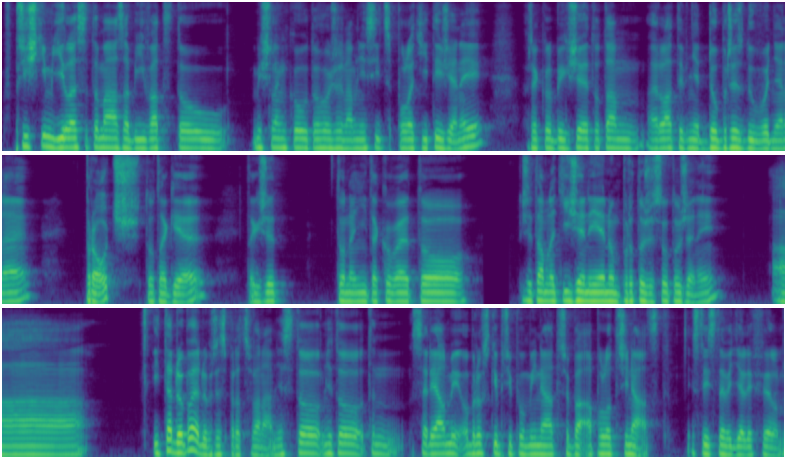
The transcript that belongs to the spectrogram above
V příštím díle se to má zabývat tou myšlenkou toho, že na měsíc poletí ty ženy. Řekl bych, že je to tam relativně dobře zdůvodněné, proč to tak je, takže to není takové to, že tam letí ženy jenom proto, že jsou to ženy. A i ta doba je dobře zpracovaná. Mě, to, mě to, ten seriál mi obrovsky připomíná třeba Apollo 13, jestli jste viděli film.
